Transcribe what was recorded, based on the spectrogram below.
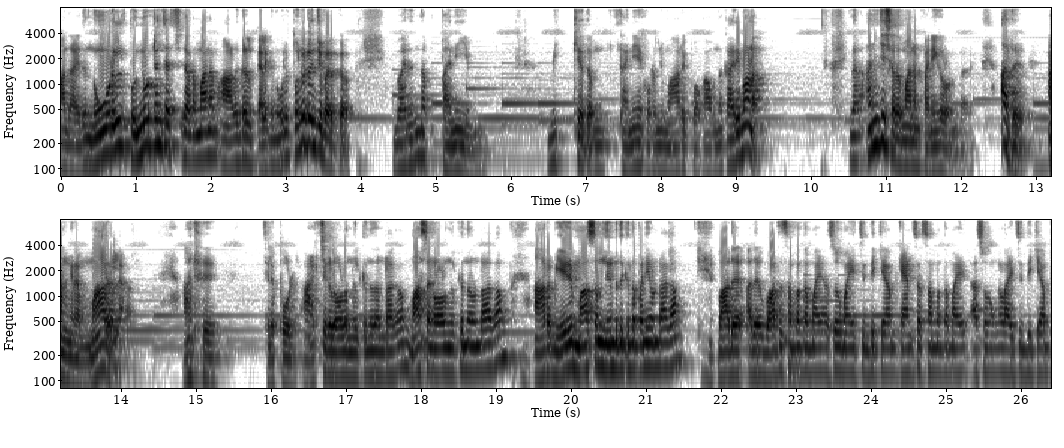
അതായത് നൂറിൽ തൊണ്ണൂറ്റഞ്ച് ശതമാനം ആളുകൾക്ക് അല്ലെങ്കിൽ നൂറിൽ തൊണ്ണൂറ്റഞ്ച് പേർക്ക് വരുന്ന പനിയും മിക്കതും തനിയെ കുറഞ്ഞു മാറിപ്പോകാവുന്ന കാര്യമാണ്. എന്നാൽ അഞ്ച് ശതമാനം പനികളുണ്ട്. അത് അങ്ങനെ മാറില്ല. അത് ചിലപ്പോൾ ആഴ്ചകളോളം നിൽക്കുന്നതുണ്ടാകാം മാസങ്ങളോളം നിൽക്കുന്നതുണ്ടാകാം ആറും ഏഴും മാസം നീണ്ടു നിൽക്കുന്ന പനി ഉണ്ടാകാം വാത അത് വാദസംബന്ധമായ അസുഖമായി ചിന്തിക്കാം ക്യാൻസർ സംബന്ധമായ അസുഖങ്ങളായി ചിന്തിക്കാം.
